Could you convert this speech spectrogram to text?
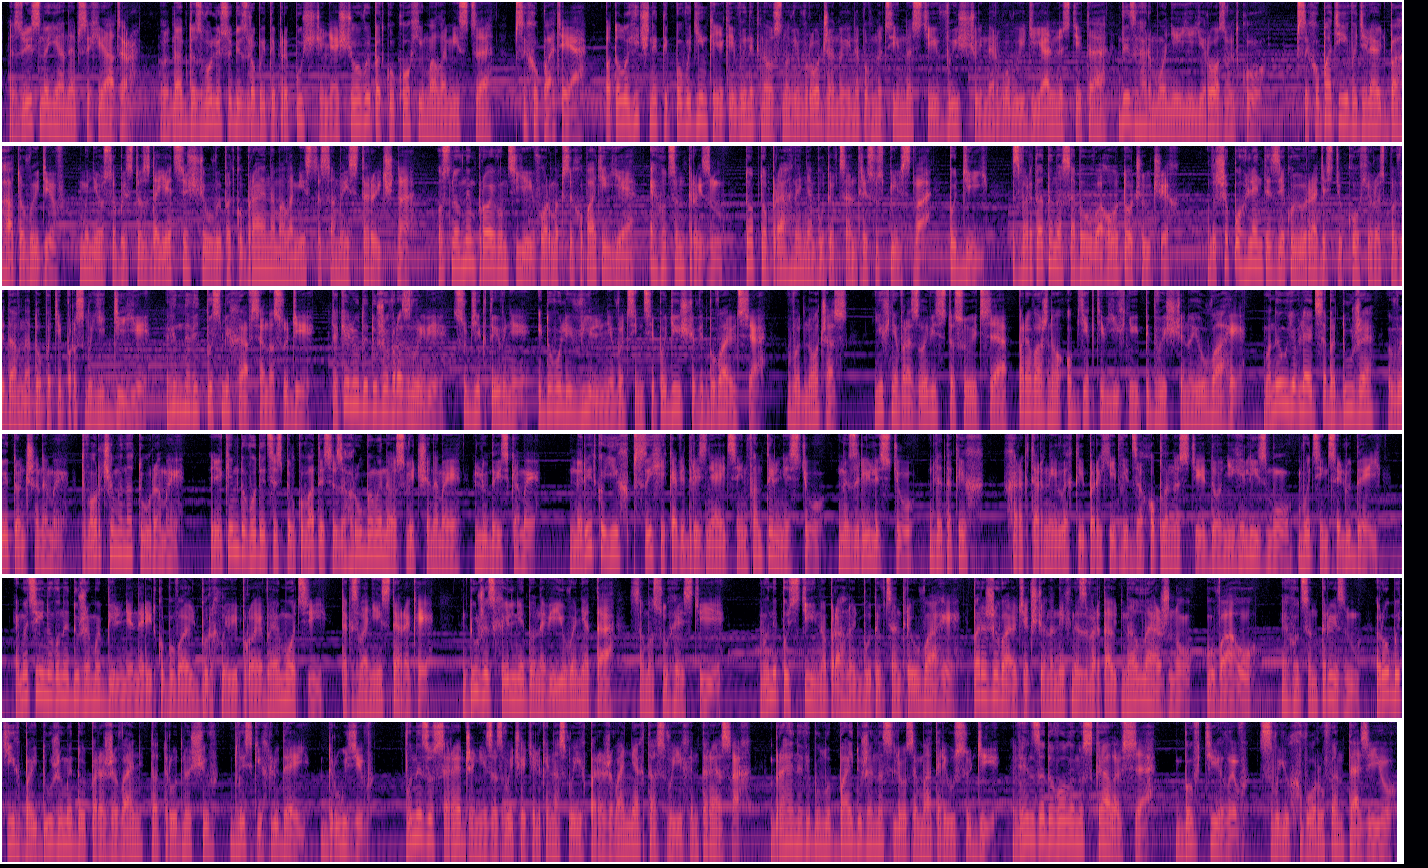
Звісно, я не психіатр, однак дозволю собі зробити припущення, що у випадку Кохі мала місце психопатія, патологічний тип поведінки, який виник на основі вродженої неповноцінності вищої нервової діяльності та дисгармонії її розвитку. Психопатії виділяють багато видів. Мені особисто здається, що у випадку Брайана мала місце саме істерична. Основним проявом цієї форми психопатії є егоцентризм, тобто прагнення бути в центрі суспільства, подій, звертати на себе увагу оточуючих. Лише погляньте, з якою радістю Кохі розповідав на допиті про свої дії. Він навіть посміхався на суді. Такі люди дуже вразливі, суб'єктивні і доволі вільні в оцінці подій, що відбуваються. Водночас їхня вразливість стосується переважно об'єктів їхньої підвищеної уваги. Вони уявляють себе дуже витонченими, творчими натурами, яким доводиться спілкуватися з грубими неосвіченими людейськами. Нерідко їх психіка відрізняється інфантильністю, незрілістю. Для таких характерний легкий перехід від захопленості до нігілізму в оцінці людей. Емоційно вони дуже мобільні, нерідко бувають бурхливі прояви емоцій, так звані істерики, дуже схильні до навіювання та самосугестії. Вони постійно прагнуть бути в центрі уваги, переживають, якщо на них не звертають належну увагу. Егоцентризм робить їх байдужими до переживань та труднощів близьких людей, друзів. Вони зосереджені зазвичай тільки на своїх переживаннях та своїх інтересах. Брайанові було байдуже на сльози матері у суді. Він задоволено скалився, бо втілив свою хвору фантазію.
